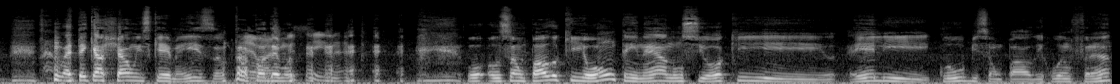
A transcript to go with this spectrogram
Vai ter que achar um esquema, é isso? Para é, poder sim, né? o, o, São Paulo que ontem, né, anunciou que ele, Clube São Paulo e Juan Fran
